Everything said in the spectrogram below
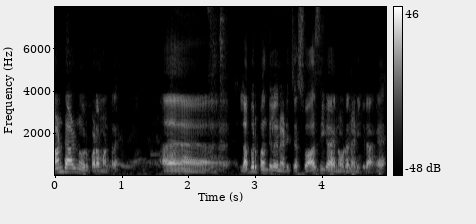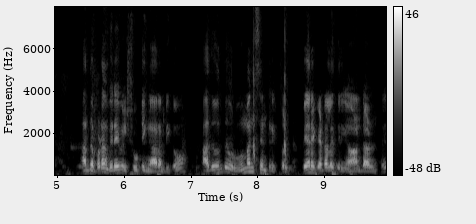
ஆண்டாள்னு ஒரு படம் பண்ணுறேன் ஆஹ் லப்பர் பந்தில் நடிச்ச சுவாசிகா என்னோட நடிக்கிறாங்க. அந்த படம் விரைவில் ஷூட்டிங் ஆரம்பிக்கும். அது வந்து ஒரு உமன் சென்ட்ரிக் ஃபில்ம் பேரை கேட்டாலே தெரியும் ஆண்டாள்ன்ட்டு.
